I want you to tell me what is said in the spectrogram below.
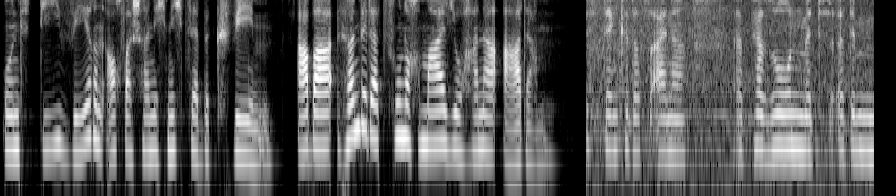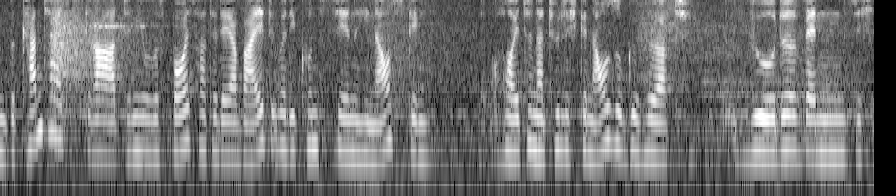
Und die wären auch wahrscheinlich nicht sehr bequem. Aber hören wir dazu nochmal Johanna Adam. Ich denke, dass eine äh, Person mit äh, dem Bekanntheitsgrad, den Joseph Beuys hatte, der ja weit über die Kunstszene hinausging, heute natürlich genauso gehört würde, wenn sich,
